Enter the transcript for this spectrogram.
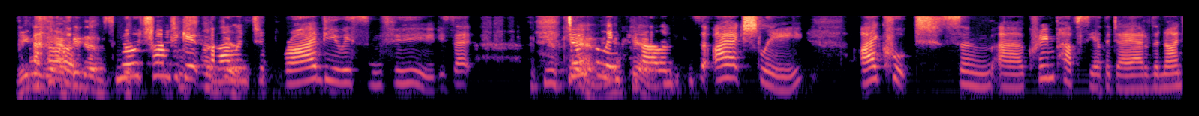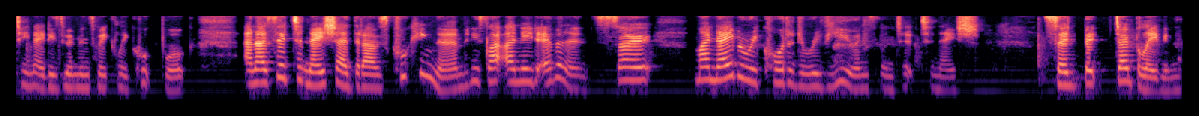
We need evidence. You're trying to, get Balin to bribe you with some food. Is that? You can, Don't believe Balin because I actually. I cooked some uh, cream puffs the other day out of the 1980s Women's Weekly cookbook. And I said to Nashad that I was cooking them. And he's like, I need evidence. So my neighbor recorded a review and sent it to Nash. So, but don't believe him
